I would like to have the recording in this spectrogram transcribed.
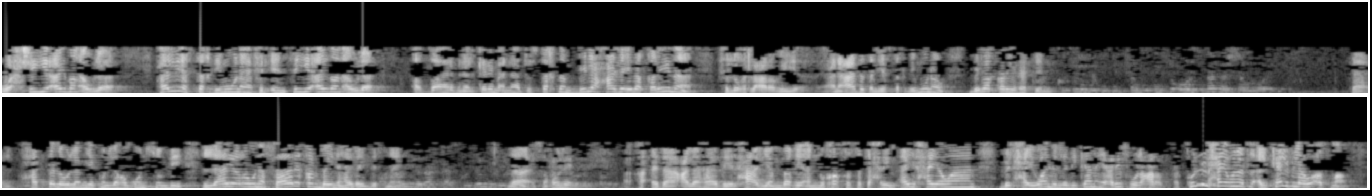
الوحشية أيضا أو لا؟ هل يستخدمونها في الإنسية أيضا أو لا؟ الظاهر من الكلمة أنها تستخدم بلا حاجة إلى قرينة في اللغة العربية. يعني عادة يستخدمونه بلا قرينة. حتى لو لم يكن لهم أنس به. لا يرون فارقا بين هذين الاثنين. لا اسمحوا لي. إذا على هذه الحال ينبغي أن نخصص تحريم أي حيوان بالحيوان الذي كان يعرفه العرب. كل الحيوانات الكلب له أصناف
